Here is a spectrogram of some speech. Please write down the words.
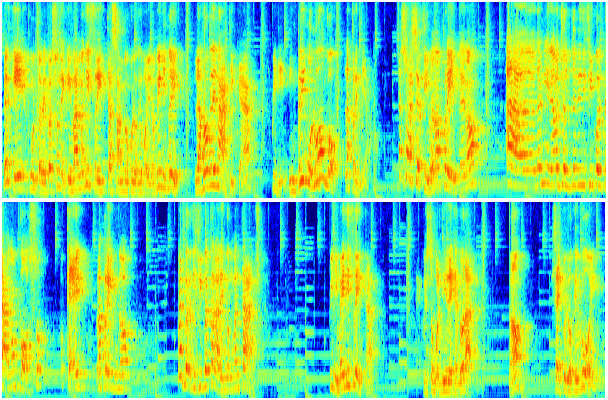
perché appunto le persone che vanno di fretta sanno quello che vogliono quindi noi la problematica quindi in primo luogo la prendiamo persona assertiva no? prende no ah Daniele oggi ho delle difficoltà non posso ok, la prendo. Poi quella difficoltà la rendo un vantaggio. Quindi vai di fretta? Questo vuol dire che allora, no? Sai quello che vuoi.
